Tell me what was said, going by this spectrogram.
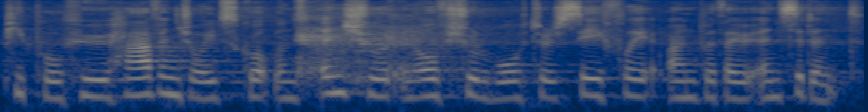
people who have enjoyed Scotland's inshore and offshore waters safely and without incident.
